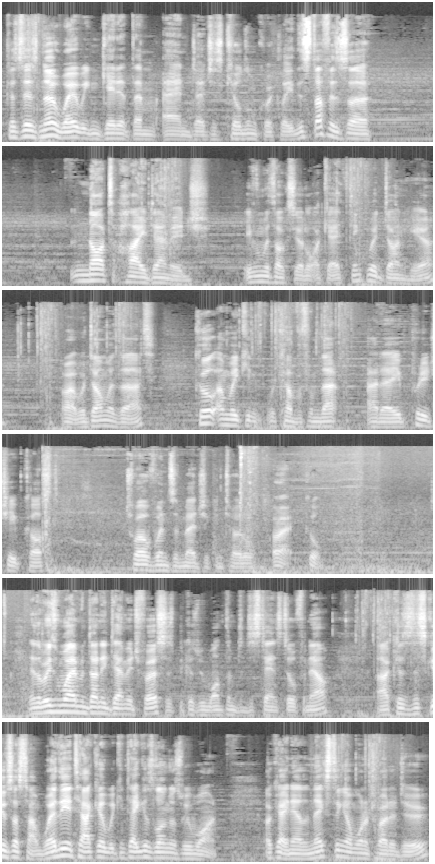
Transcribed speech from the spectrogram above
Because there's no way we can get at them and uh, just kill them quickly. This stuff is, uh, not high damage, even with Oxyotl. Okay, I think we're done here. Alright, we're done with that. Cool, and we can recover from that at a pretty cheap cost. 12 Winds of magic in total. Alright, cool. Now the reason why I haven't done any damage first is because we want them to just stand still for now. Because uh, this gives us time. We're the attacker, we can take as long as we want. Okay, now the next thing I want to try to do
